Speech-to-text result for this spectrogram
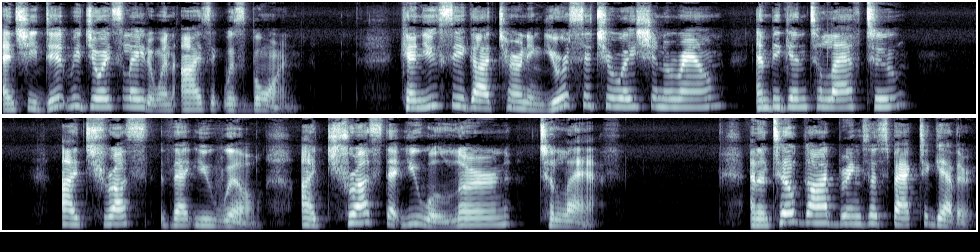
and she did rejoice later when Isaac was born. Can you see God turning your situation around and begin to laugh too? I trust that you will. I trust that you will learn to laugh. And until God brings us back together,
